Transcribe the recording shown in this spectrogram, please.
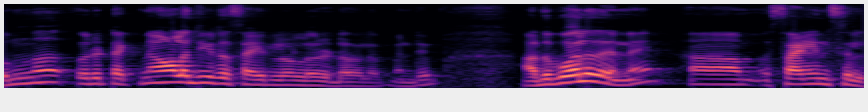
ഒന്ന് ഒരു ടെക്നോളജിയുടെ സൈഡിലുള്ള ഒരു ഡെവലപ്മെന്റും അതുപോലെ തന്നെ സയൻസിൽ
